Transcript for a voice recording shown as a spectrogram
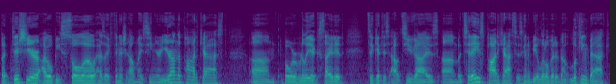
But this year, I will be solo as I finish out my senior year on the podcast. Um, but we're really excited to get this out to you guys. Um, but today's podcast is going to be a little bit about looking back,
